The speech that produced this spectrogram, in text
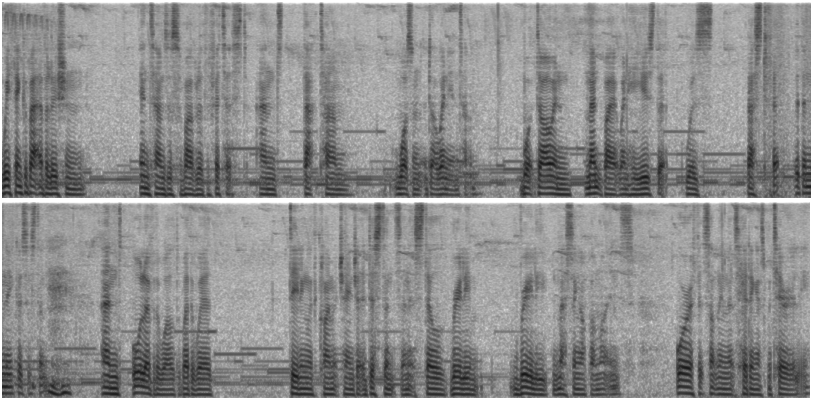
We think about evolution in terms of survival of the fittest, and that term wasn't a Darwinian term. What Darwin meant by it when he used it was best fit within an ecosystem. And all over the world, whether we're dealing with climate change at a distance and it's still really, really messing up our minds, or if it's something that's hitting us materially.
